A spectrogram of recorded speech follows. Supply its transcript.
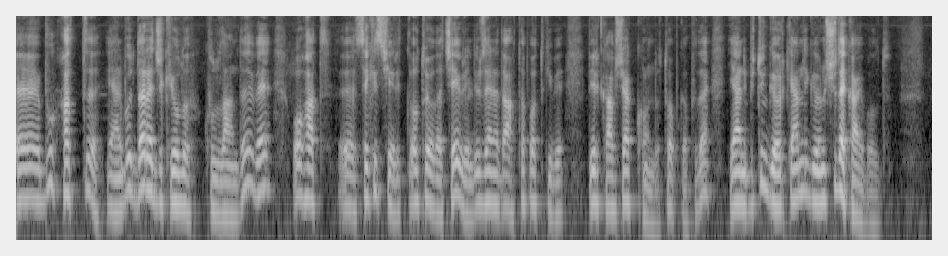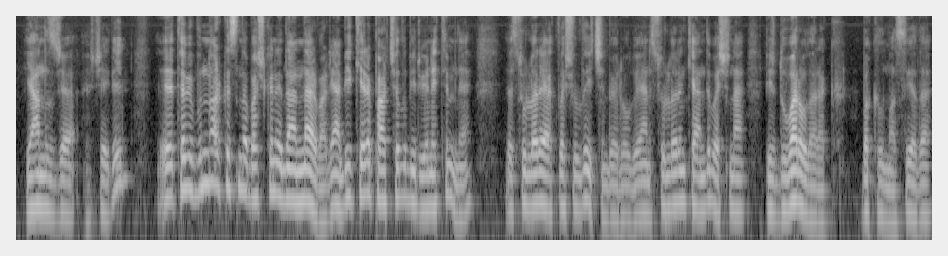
e, bu hattı yani bu daracık yolu kullandı ve o hat e, 8 şeritli otoyola çevrildi. Üzerine de ahtapot gibi bir kavşak kondu Topkapı'da. Yani bütün görkemli görünüşü de kayboldu. Yalnızca şey değil. E, tabii bunun arkasında başka nedenler var. Yani bir kere parçalı bir yönetimle ve surlara yaklaşıldığı için böyle oluyor. Yani surların kendi başına bir duvar olarak bakılması ya da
